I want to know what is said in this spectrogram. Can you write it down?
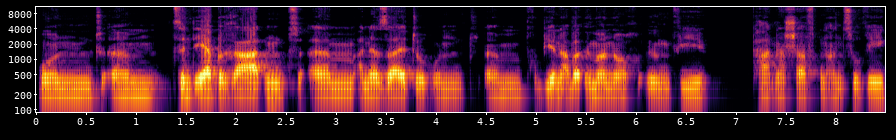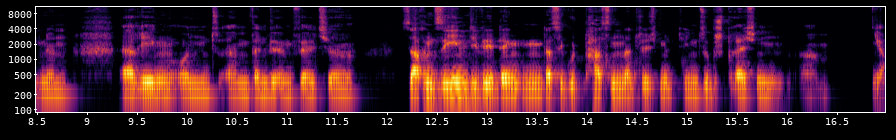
und ähm, sind eher beratend ähm, an der Seite und ähm, probieren aber immer noch irgendwie Partnerschaften anzuregnen, erregen und ähm, wenn wir irgendwelche Sachen sehen, die wir denken, dass sie gut passen, natürlich mit ihnen zu besprechen. Ähm, ja.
